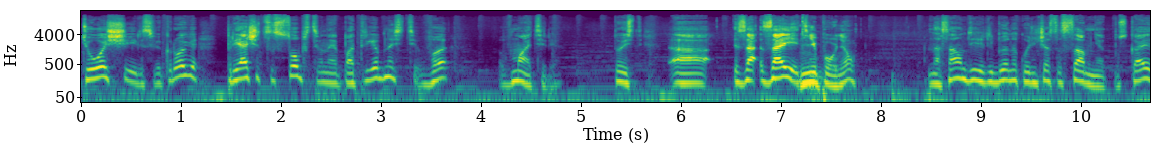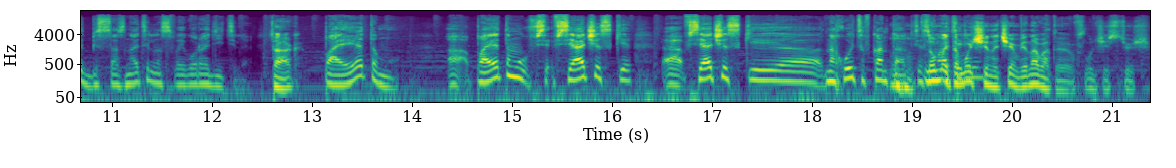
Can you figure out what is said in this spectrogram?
тещи или свекрови прячется собственная потребность в, в матери. То есть а, за, за этим Не понял. на самом деле ребенок очень часто сам не отпускает бессознательно своего родителя. Так. Поэтому А, поэтому вся- всячески, а, всячески э, находится в контакте с Но мы-то мужчины чем виноваты в случае с тещей?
